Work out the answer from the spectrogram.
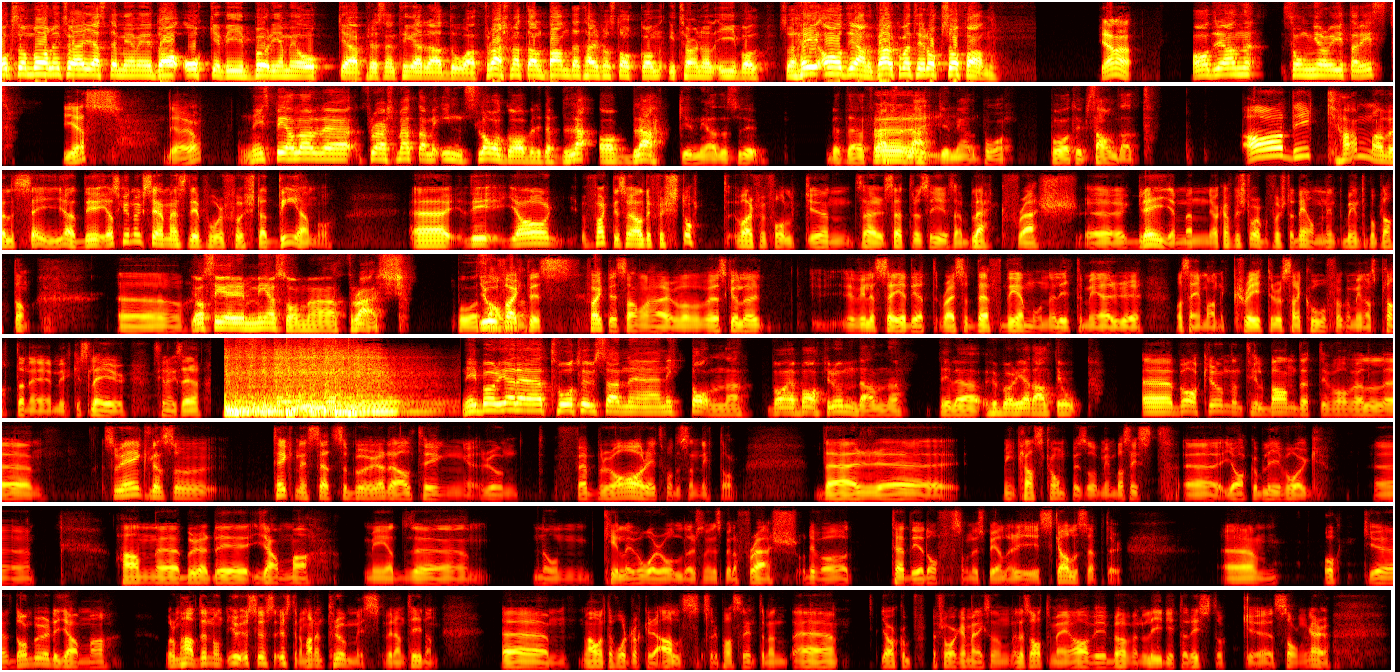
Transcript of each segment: Och som vanligt så har jag gäster med mig idag och vi börjar med att eh, presentera då thrash metal-bandet härifrån Stockholm, Eternal Evil. Så hej Adrian, välkommen till Rocksoffan! Gärna. Adrian, sångare och gitarrist. Yes, det är jag. Ni spelar eh, thrash metal med inslag av lite bla av black med, så du vet du, thrash Eh, black med på, på typ soundet. Ja, det kan man väl säga. Det, jag skulle nog säga mest det på vår första demo. Eh, det, jag faktiskt har jag aldrig förstått varför folk eh, så här, sätter sig i så här black fresh eh, men jag kan förstå det på första demon men inte, men inte på plattan. Eh, Jag ser er mer som uh, thrash på jo, soundet. faktiskt. Faktiskt samma här. Jag skulle vilja säga det att Rise of Death-demon är lite mer, eh, vad säger man, Creator och Sarkofag medan plattan är mycket Slayer, skulle jag säga. Ni började 2019. Vad är bakgrunden till eh, hur började alltihop? Eh, bakgrunden till bandet, det var väl... Eh, så egentligen så, tekniskt sett så började allting runt februari 2019. Där eh, min klasskompis och min basist, eh, Jakob Livåg, Eh, han eh, började jamma med eh, någon kille i vår ålder som ville spela Fresh och det var Ted Edoff som nu spelar i Skull Scepter. Ehm, och de började jamma och de hade någon, just, just, just det, de hade en trummis vid den tiden. Um, han var inte hårdrockare alls så det passade inte men uh, Jakob frågade mig liksom, eller sa till mig, ja vi behöver en leadgitarrist och uh, sångare.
